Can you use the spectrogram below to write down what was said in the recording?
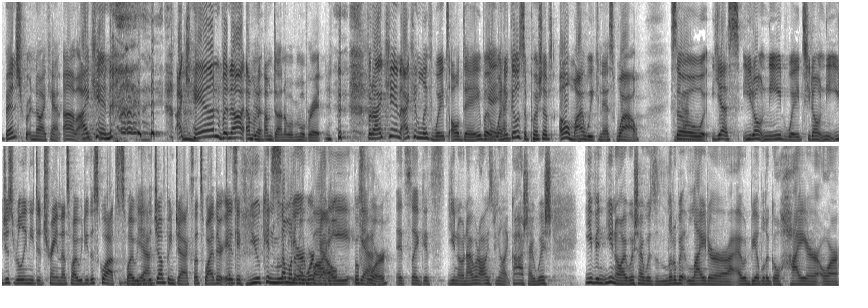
bench. No, I can't. Um, I can. I can, but not. I'm. gonna I'm done. I'm over it. but I can. I can lift weights all day. But Yeah, when yeah. it goes to push-ups, oh my weakness. Wow. So yes, you don't need weights. You don't need. You just really need to train. That's why we do the squats. That's why we Yeah. do the jumping jacks. That's why there is. like if you can move somewhat your of a workout body before. yeah, it's like it's you know and i would always be like gosh i wish even you know i wish i was a little bit lighter or i would be able to go higher or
